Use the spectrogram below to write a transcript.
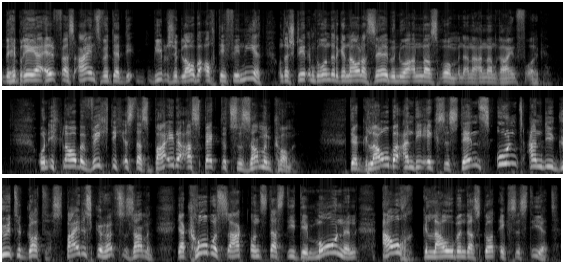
Und Hebräer 11, Vers 1 wird der biblische Glaube auch definiert. Und da steht im Grunde genau dasselbe, nur andersrum, in einer anderen Reihenfolge. Und ich glaube, wichtig ist, dass beide Aspekte zusammenkommen. Der Glaube an die Existenz und an die Güte Gottes. Beides gehört zusammen. Jakobus sagt uns, dass die Dämonen auch glauben, dass Gott existiert.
